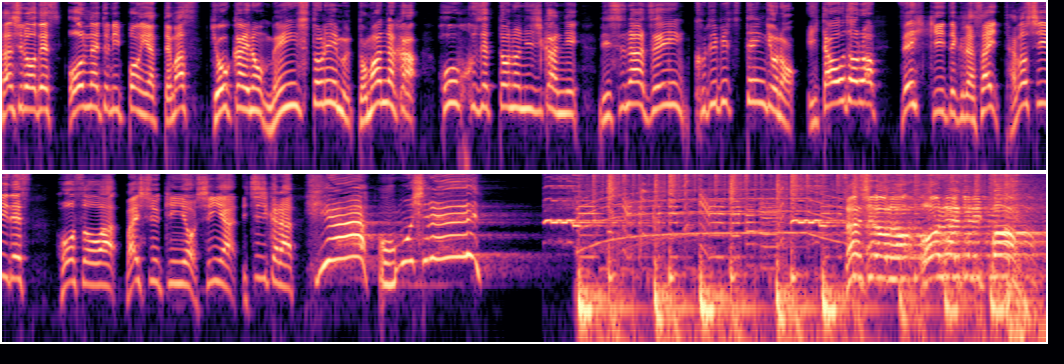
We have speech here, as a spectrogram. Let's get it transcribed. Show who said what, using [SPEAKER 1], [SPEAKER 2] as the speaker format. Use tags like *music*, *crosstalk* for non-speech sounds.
[SPEAKER 1] 三四郎です。オールナイトニッポンやってます。
[SPEAKER 2] 業界のメインストリームど真ん中報復絶倒の2時間にリスナー全員クリビツ天魚の板踊ろ
[SPEAKER 1] ぜひ聞いてください。楽しいです。放送は毎週金曜深夜1時から。
[SPEAKER 2] いやー面白い
[SPEAKER 1] 三四郎のオールナイトニッポン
